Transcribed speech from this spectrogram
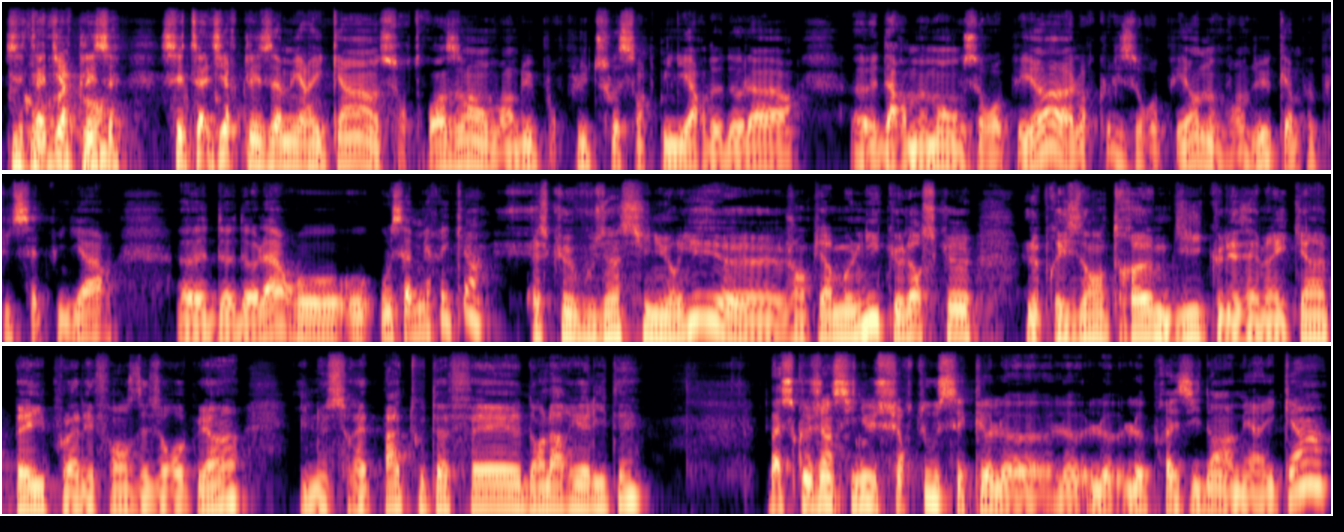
C'est-à-dire que, les, c'est-à-dire que les Américains, sur trois ans, ont vendu pour plus de 60 milliards de dollars euh, d'armement aux Européens, alors que les Européens n'ont vendu qu'un peu plus de 7 milliards euh, de dollars aux, aux, Américains. Est-ce que vous insinueriez, euh, Jean-Pierre Molny, que lorsque le président Trump dit que les Américains payent pour la défense des Européens, il ne serait pas tout à fait dans la réalité? Bah, Ce que j'insinue surtout, c'est que le, le, le, le président américain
